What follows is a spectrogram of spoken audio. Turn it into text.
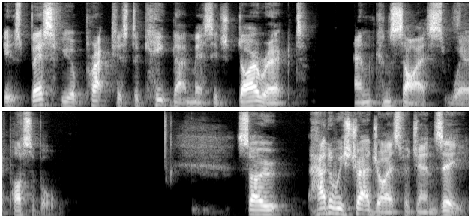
it's best for your practice to keep that message direct and concise where possible. So, how do we strategize for Gen Z?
